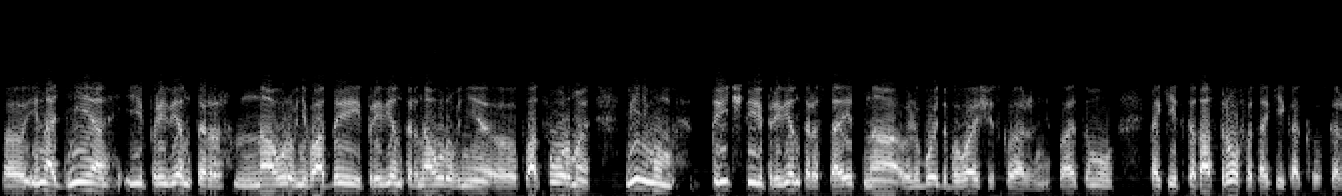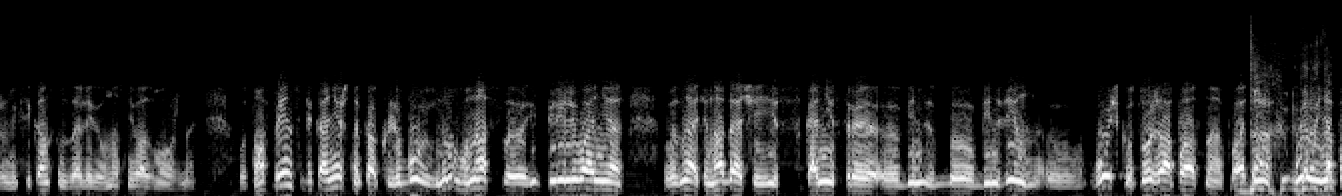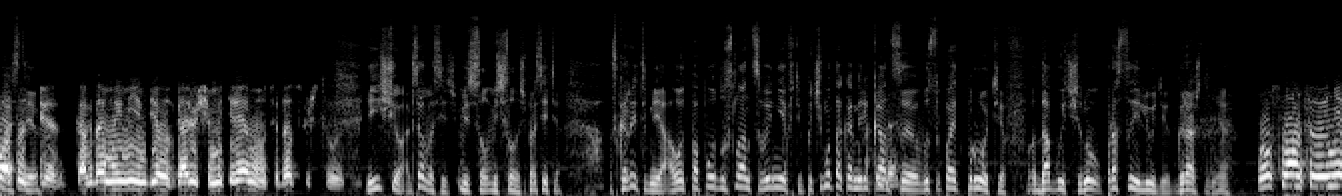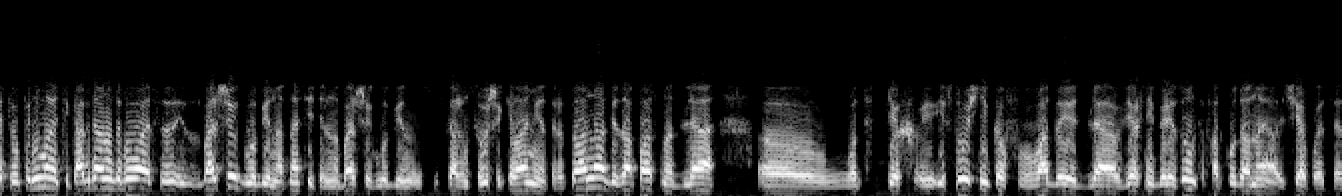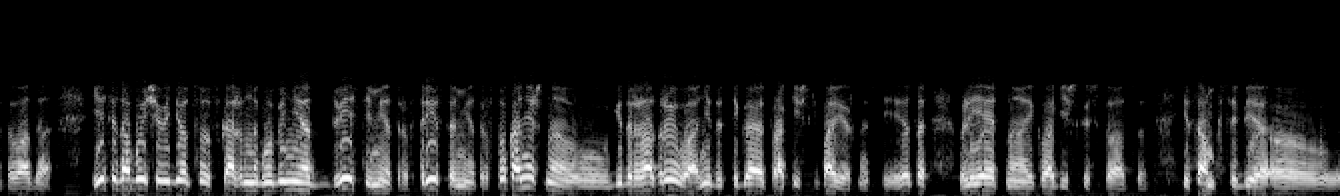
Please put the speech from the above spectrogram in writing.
э, и на дне, и превентор на уровне воды, и превентор на уровне э, платформы. Минимум 3-4 превентора стоит на любой добывающей скважине. Поэтому какие-то катастрофы, такие как, скажем, в Мексиканском заливе, у нас невозможны. Вот. Ну, а в принципе, конечно, как любой... Ну, у нас э, переливание, вы знаете, на даче из канистры э, бензин э, в бочку тоже опасно. Поэтому да, уровень опасности, опаснее. когда мы имеем дело с горючим материалом, он всегда существует. И еще, Александр Васильевич, Вячеслав, Вячеславович, простите, скажите мне, а вот по поводу сланцевой нефти, почему так американцы да. выступают против добычи? Ну, простые люди, граждане. Ну, сланцевой нефть, вы понимаете, когда она добывается из больших глубин, относительно больших глубин, скажем, свыше километра, то она безопасна для вот тех источников воды, для верхних горизонтов, откуда она черпается, эта вода. Если добыча ведется, скажем, на глубине 200 метров, 300 метров, то, конечно, гидроразрывы, они достигают практически поверхности. И это влияет на экологическую ситуацию. И сам по себе э,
